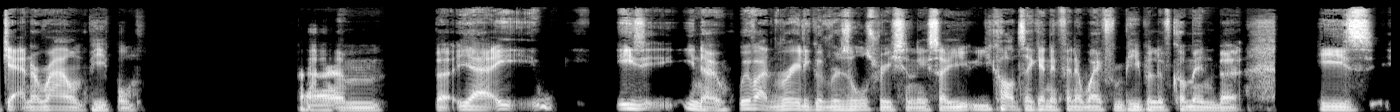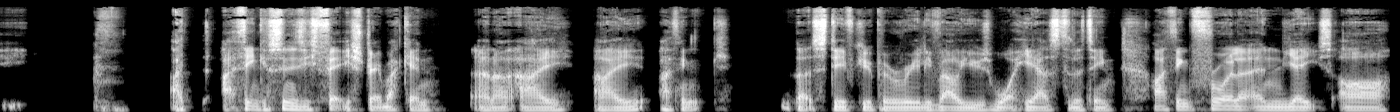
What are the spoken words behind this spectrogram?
getting around people. Um, but yeah, he, he's you know we've had really good results recently, so you, you can't take anything away from people who've come in. But he's, I I think as soon as he's fit, he's straight back in, and I I I, think that Steve Cooper really values what he has to the team. I think Freuler and Yates are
